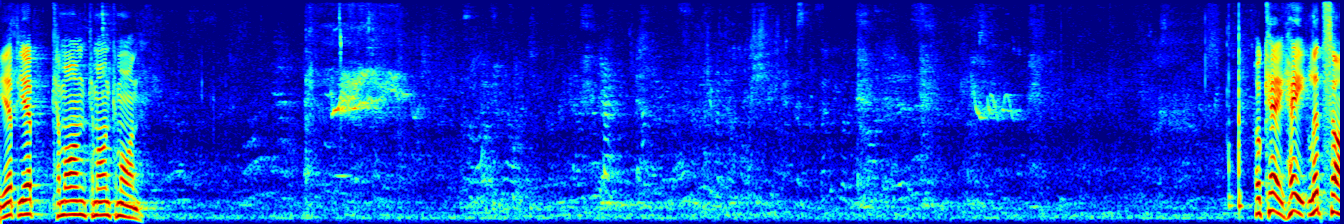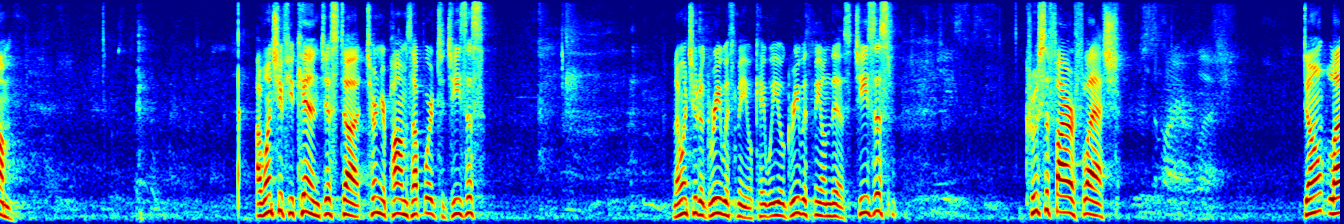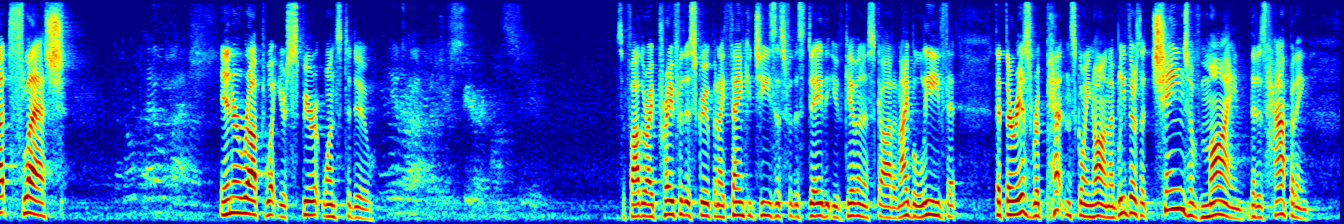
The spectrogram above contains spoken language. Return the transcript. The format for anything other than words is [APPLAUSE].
Yep, yep. Come on, come on, come on. Okay, hey, let's um I want you if you can just uh, turn your palms upward to Jesus. And I want you to agree with me, okay? Will you agree with me on this? Jesus, crucify our flesh. Don't let flesh interrupt what your spirit wants to do. So, Father, I pray for this group and I thank you, Jesus, for this day that you've given us, God. And I believe that, that there is repentance going on. I believe there's a change of mind that is happening.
